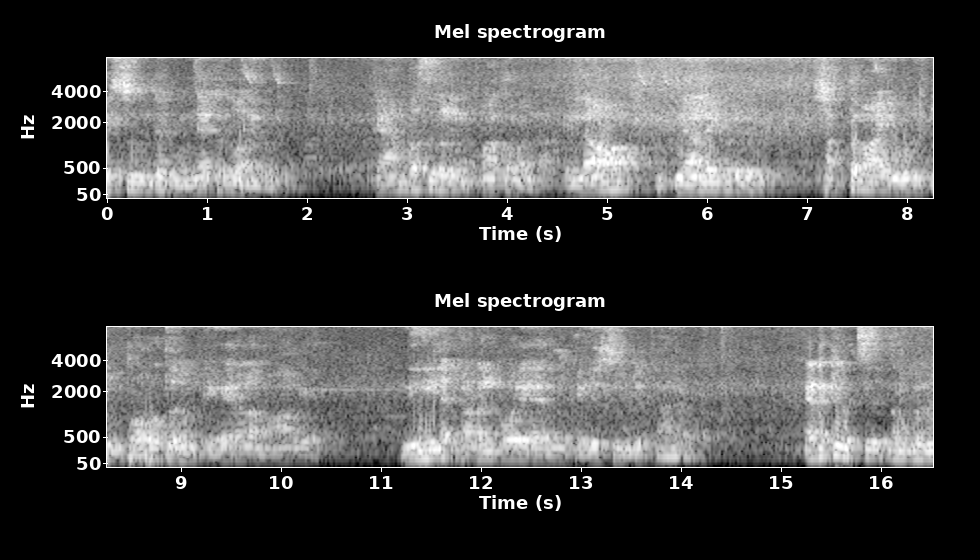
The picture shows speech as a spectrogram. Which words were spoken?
എസ് യുവിന്റെ മുന്നേറ്റം എന്ന് പറയുന്നത് ക്യാമ്പസുകളിൽ മാത്രമല്ല എല്ലാ വിദ്യാലയങ്ങളിലും ശക്തമായ യൂണിറ്റും പ്രവർത്തനവും കേരളമാകെ നീലക്കടൽ പോലെയായിരുന്നു കെ എസ് യുവിന്റെ കാലഘട്ടം. ഇടയ്ക്ക് വെച്ച് നമുക്കൊരു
